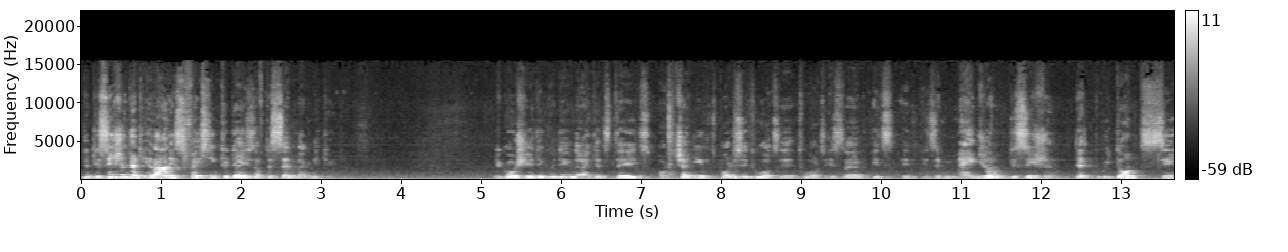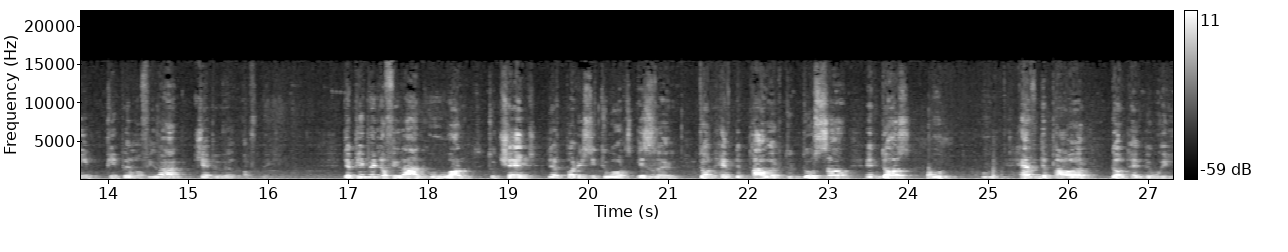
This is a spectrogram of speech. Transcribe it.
The decision that Iran is facing today is of the same magnitude. Negotiating with the United States or changing its policy towards, the, towards Israel, it's, it, it's a major decision that we don't see people of Iran capable of making. The people of Iran who want to change their policy towards Israel don't have the power to do so, and those who, who have the power don't have the will.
